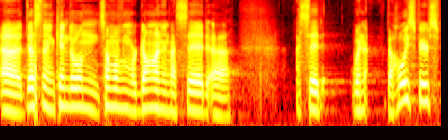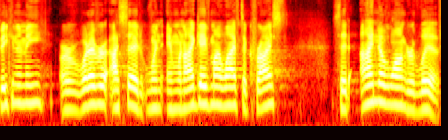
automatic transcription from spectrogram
uh, Dustin and Kendall and some of them were gone, and I said, uh, I said, when the Holy Spirit's speaking to me or whatever, I said, when and when I gave my life to Christ, said, I no longer live,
